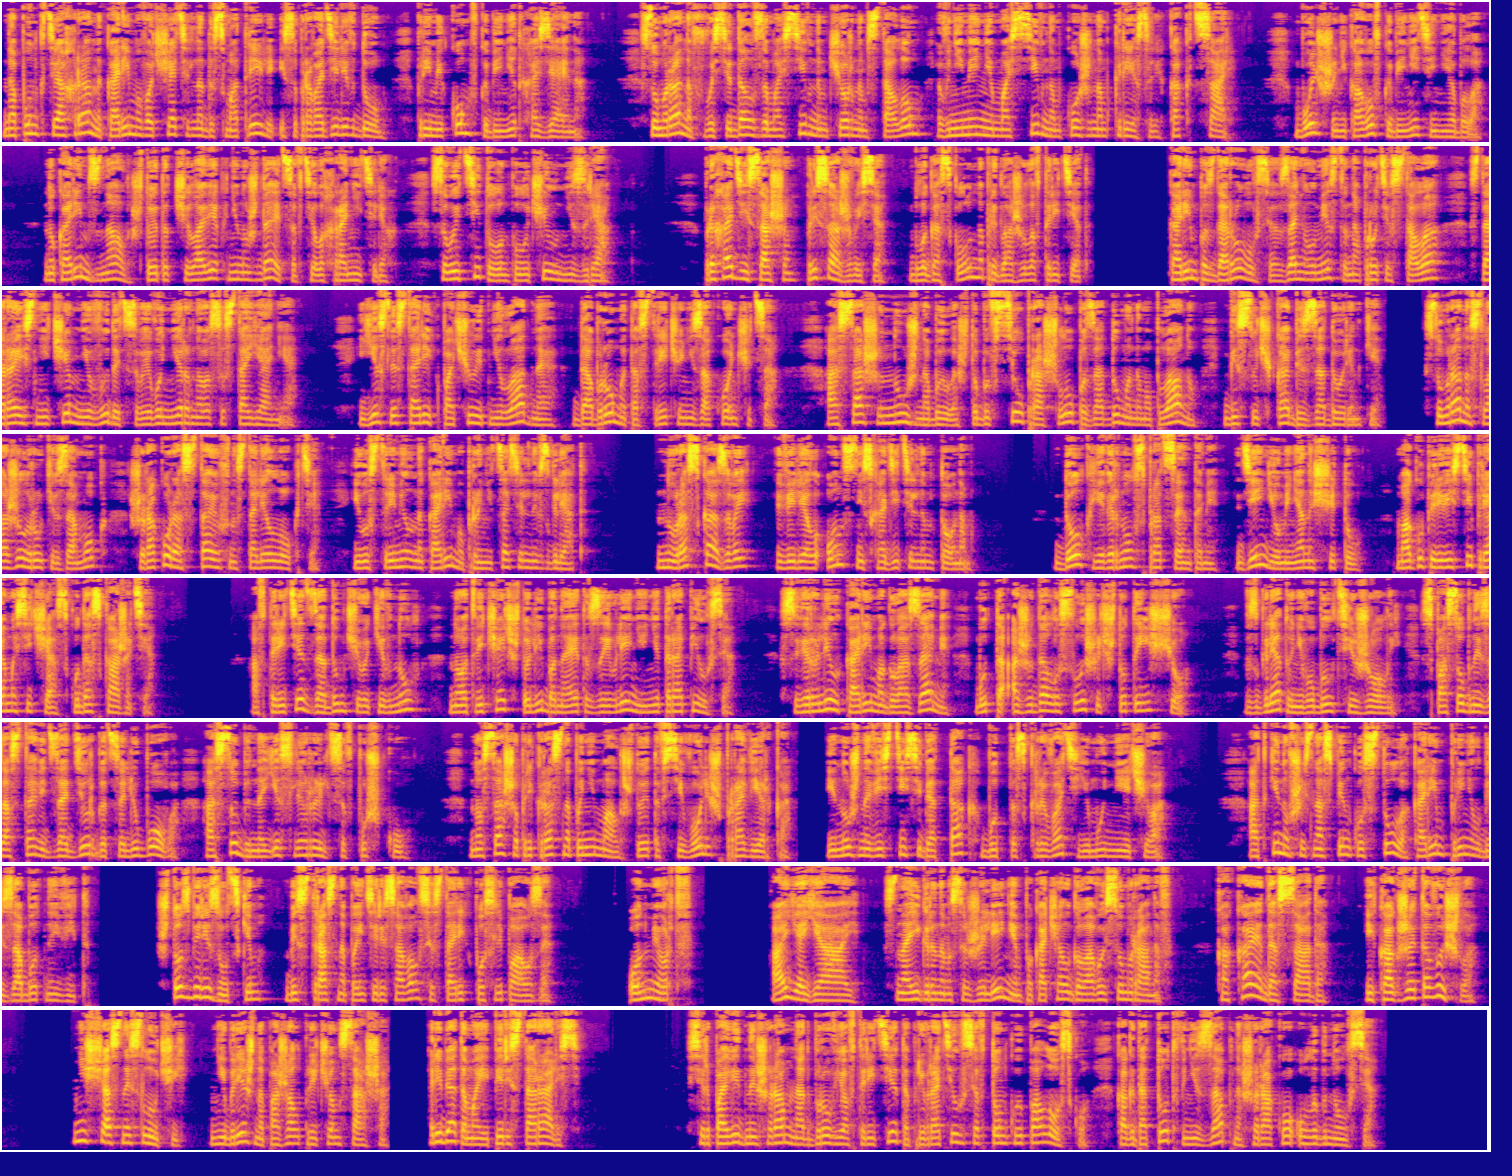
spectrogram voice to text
На пункте охраны Каримова тщательно досмотрели и сопроводили в дом, прямиком в кабинет хозяина. Сумранов восседал за массивным черным столом в не менее массивном кожаном кресле, как царь. Больше никого в кабинете не было. Но Карим знал, что этот человек не нуждается в телохранителях. Свой титул он получил не зря. «Проходи, Саша, присаживайся», – благосклонно предложил авторитет. Карим поздоровался, занял место напротив стола, стараясь ничем не выдать своего нервного состояния. Если старик почует неладное, добром эта встреча не закончится. А Саше нужно было, чтобы все прошло по задуманному плану, без сучка, без задоринки. Сумранов сложил руки в замок, широко расставив на столе локти, и устремил на Карима проницательный взгляд. «Ну, рассказывай», — велел он с нисходительным тоном. Долг я вернул с процентами. Деньги у меня на счету. Могу перевести прямо сейчас, куда скажете. Авторитет задумчиво кивнул, но отвечать что-либо на это заявление не торопился. Сверлил Карима глазами, будто ожидал услышать что-то еще. Взгляд у него был тяжелый, способный заставить задергаться любого, особенно если рыльце в пушку. Но Саша прекрасно понимал, что это всего лишь проверка, и нужно вести себя так, будто скрывать ему нечего. Откинувшись на спинку стула, Карим принял беззаботный вид. «Что с Березутским?» – бесстрастно поинтересовался старик после паузы. «Он мертв». «Ай-яй-яй!» – с наигранным сожалением покачал головой Сумранов. «Какая досада! И как же это вышло?» «Несчастный случай», – небрежно пожал плечом Саша. «Ребята мои перестарались». Серповидный шрам над бровью авторитета превратился в тонкую полоску, когда тот внезапно широко улыбнулся.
